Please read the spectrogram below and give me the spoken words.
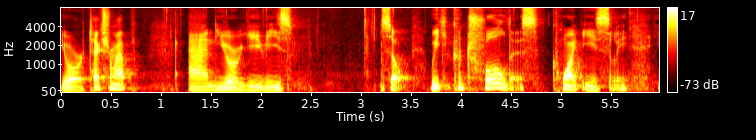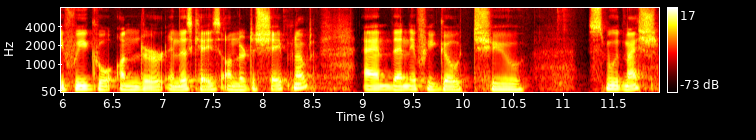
your texture map and your UVs so we can control this quite easily if we go under, in this case, under the shape node. And then if we go to smooth mesh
